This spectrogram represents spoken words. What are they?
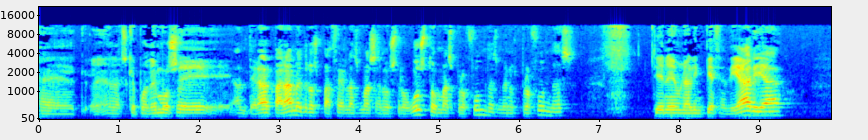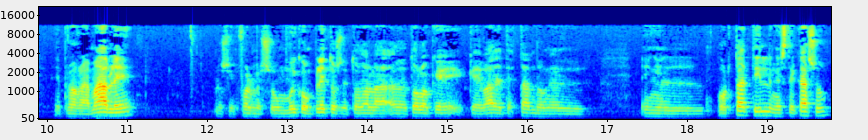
eh, en las que podemos eh, alterar parámetros para hacerlas más a nuestro gusto, más profundas, menos profundas. Tiene una limpieza diaria, eh, programable, los informes son muy completos de, toda todo lo que, va detectando en el, portátil, en este caso,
